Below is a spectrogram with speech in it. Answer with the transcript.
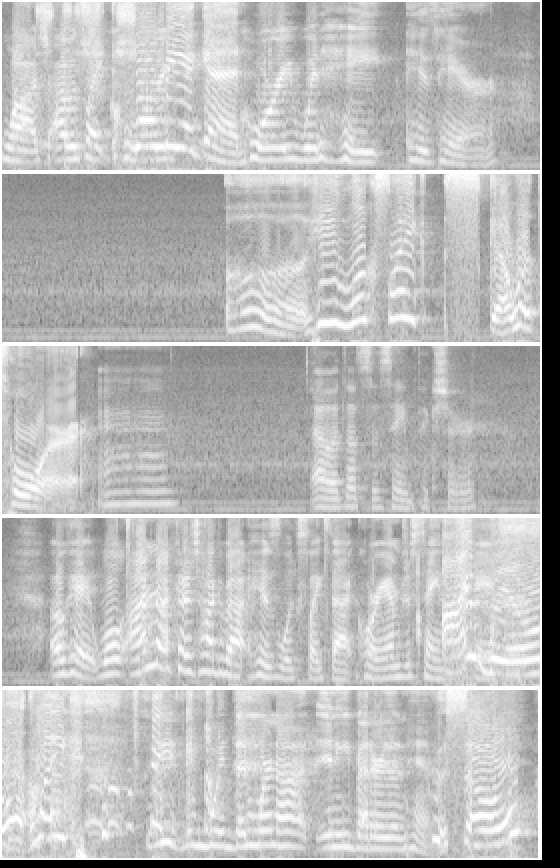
Watch. I was like, show Kori- me again Kori would hate his hair. Ugh, he looks like skeletor mm-hmm. Oh, that's the same picture. Okay, well, I'm not going to talk about his looks like that, Kori. I'm just saying. i that will like we, we- then we're not any better than him. So?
